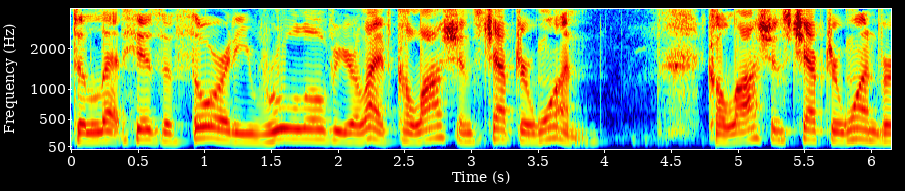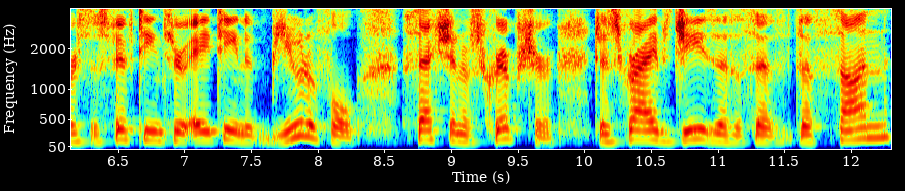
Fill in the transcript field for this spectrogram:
to let his authority rule over your life. Colossians chapter 1. Colossians chapter 1 verses 15 through 18, a beautiful section of scripture describes Jesus. It says, "The Son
